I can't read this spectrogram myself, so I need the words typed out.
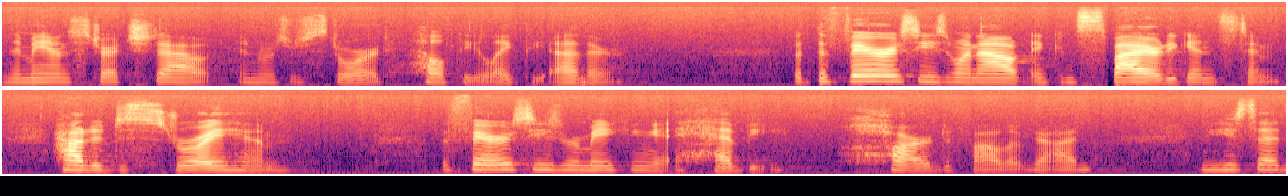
And the man stretched out and was restored, healthy like the other. But the Pharisees went out and conspired against him, how to destroy him. The Pharisees were making it heavy hard to follow God. And he said,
